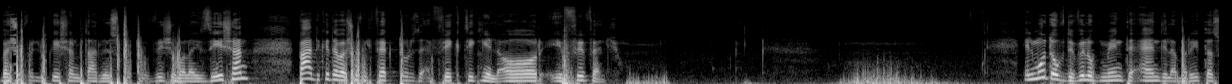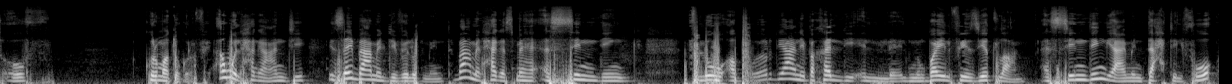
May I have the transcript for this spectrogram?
بشوف ال location بتاع ال spot وال visualization بعد كده بشوف ال factors affecting ال Rf value ال mode of development and ال apparatus of chromatography أول حاجة عندي إزاي بعمل development بعمل حاجة اسمها ascending flow upward يعني بخلي ال mobile phase يطلع ascending يعني من تحت لفوق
